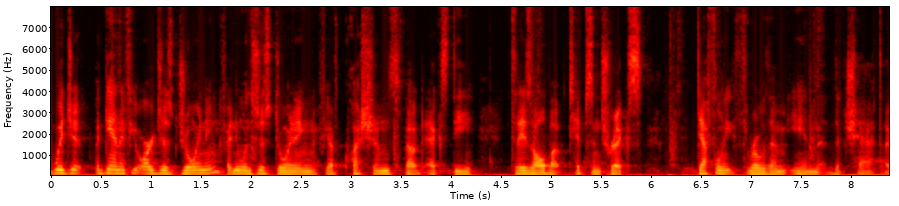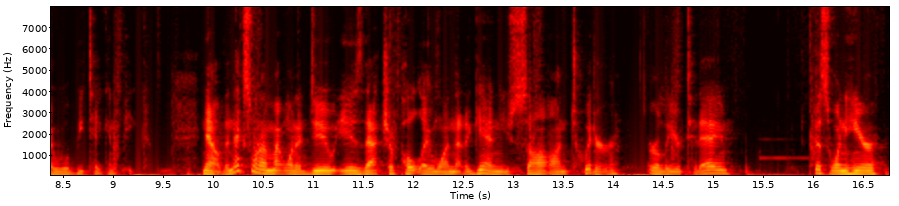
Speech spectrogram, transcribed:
widget. Again, if you are just joining, if anyone's just joining, if you have questions about XD, Today's all about tips and tricks. Definitely throw them in the chat. I will be taking a peek. Now, the next one I might want to do is that Chipotle one that, again, you saw on Twitter earlier today. This one here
